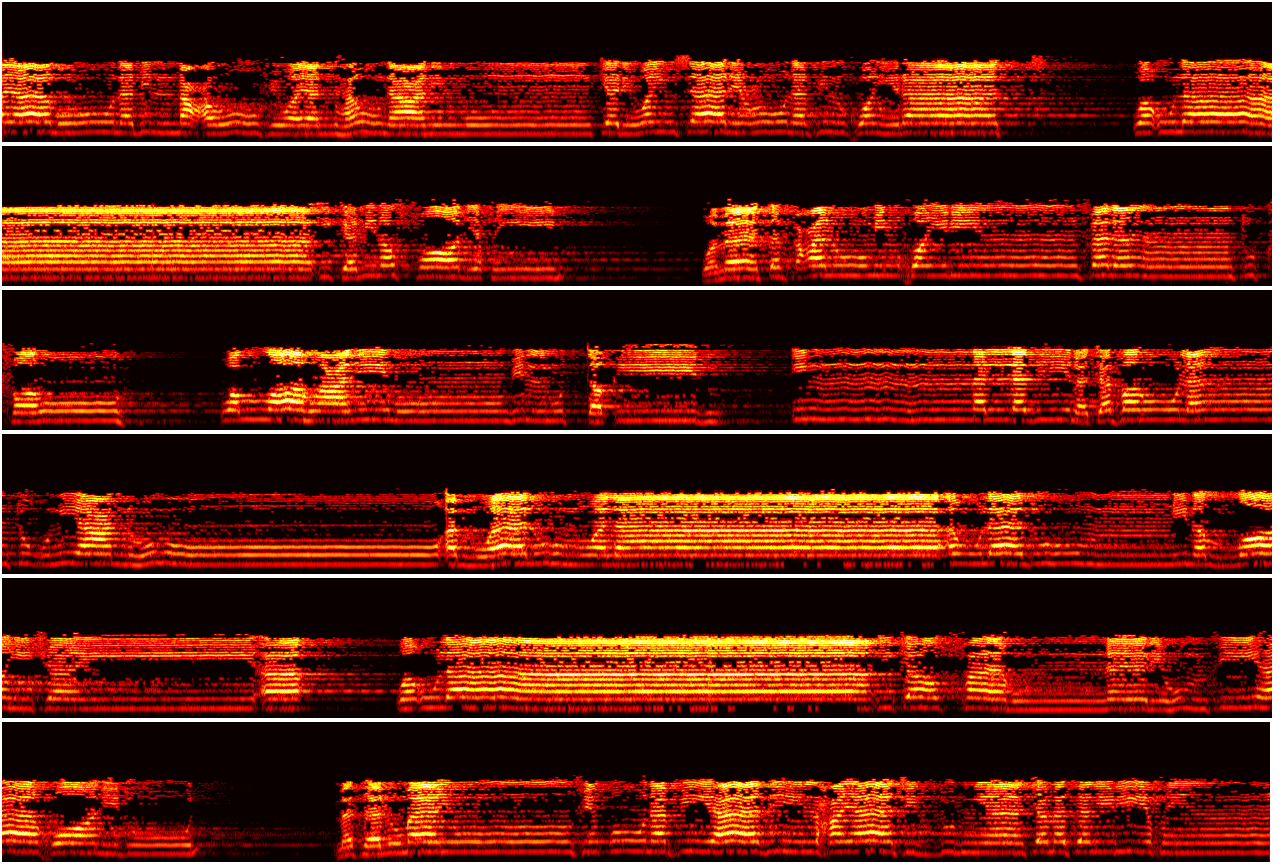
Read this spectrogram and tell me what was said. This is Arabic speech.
ويامرون بالمعروف وينهون عن المنكر ويسارعون في الخيرات وأولئك من الصالحين وما تفعلوا من خير فلن تكفروه والله عليم بالمتقين إن الذين كفروا لن تغني عنهم أموالهم ولا أولادهم من الله شيئا وأولئك أصحاب النار هم فيها خالدون مثل ما ينفقون في هذه الحياة الدنيا كمثل ريح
